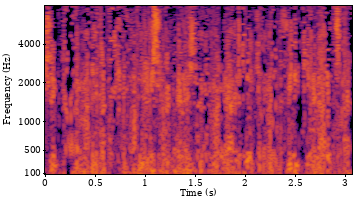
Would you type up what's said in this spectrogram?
Gracias.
